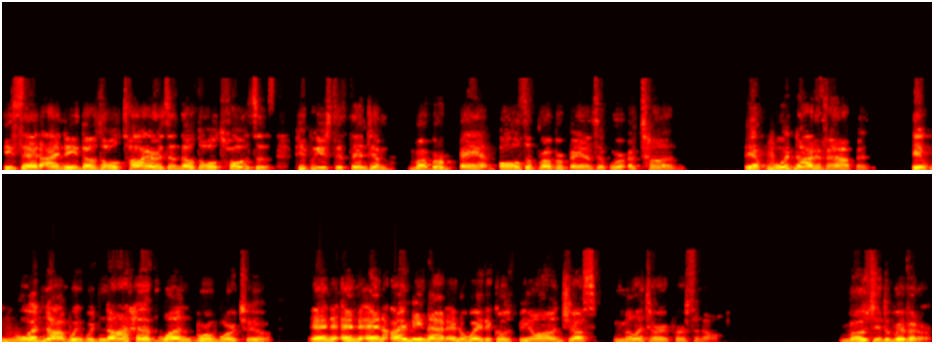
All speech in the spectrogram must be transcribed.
He said, "I need those old tires and those old hoses." People used to send him rubber band balls of rubber bands that were a ton. It would not have happened it would not, we would not have won World War II. And and and I mean that in a way that goes beyond just military personnel. Rosie the Riveter,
